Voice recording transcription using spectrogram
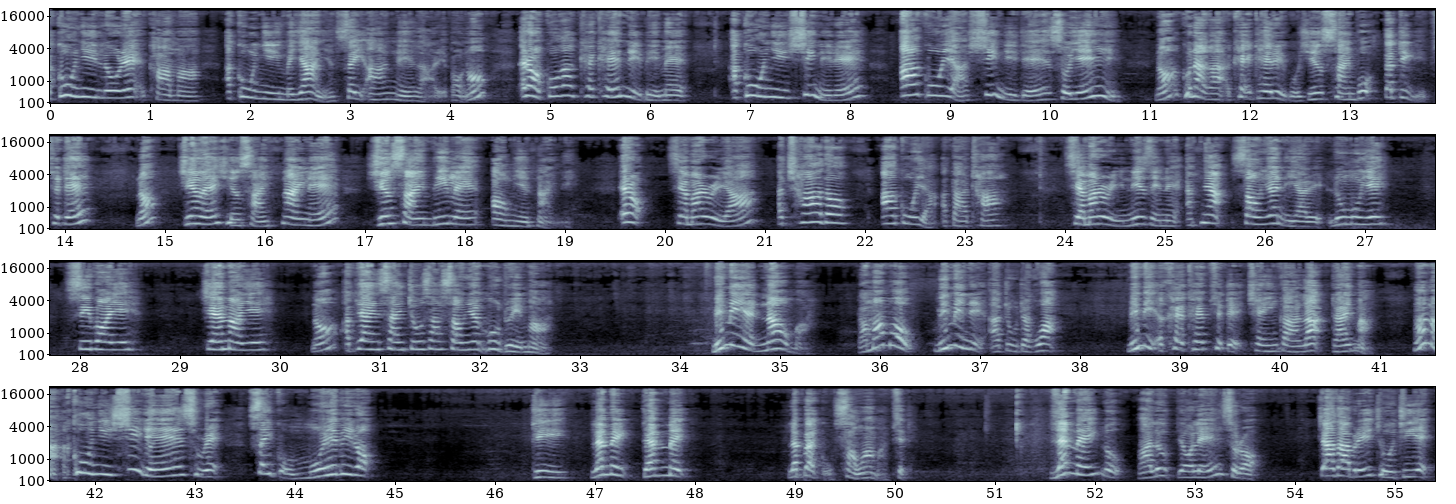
အကူအညီလိုတဲ့အခါမှာ အကူအညီမရရင်စိတ်အားငယ်လာတယ်ပေါ့နော်အဲ့တော့ကိုကခက်ခဲနေပေမဲ့အကူအညီရှိနေတယ်အားကိုးရာရှိနေတယ်ဆိုရင်နော်ခုနကအခက်အခဲတွေကိုရင်ဆိုင်ဖို့တတိဖြစ်တယ်နော်ရင်လဲရင်ဆိုင်နိုင်တယ်ရင်ဆိုင်ပြီးလဲအောင်မြင်နိုင်တယ်အဲ့တော့ဆ iam မတို့ရာအခြားသောအားကိုးရာအတာထားဆ iam မတို့တွေနေ့စဉ်နဲ့အမျှဆောင်ရွက်နေရတဲ့လူမှုရေးစီးပွားရေးကျန်းမာရေး နော်အပြိုင်ဆိုင်စ조사ဆောင်ရွက်မှုတွေမှာမိမိရဲ့နောက်မှာဒါမှမဟုတ်မိမိနဲ့အတူတကွမိမိအခက်အခဲဖြစ်တဲ့ချိန်ကာလတိုင်းမှာငါမှအကူအညီရှိတယ်ဆိုရက်စိတ်ကိုမွေးပြီးတော့ဒီလက်မိတ်ဓာတ်မိတ်လက်ပတ်ကိုဆောင်ရမှာဖြစ်တယ်လက်မိတ်လို့ဘာလို့ပြောလဲဆိုတော့ကြာတာပရိချိုကြီးရဲ့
